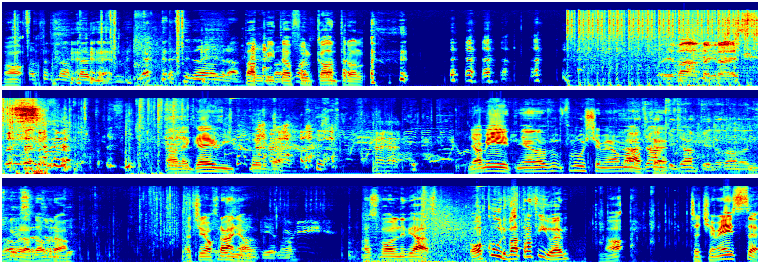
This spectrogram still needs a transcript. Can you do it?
O, Na pewno. No dobra. papito full control. Pojebała ta gra jest. Ale gaming, kurwa. Ja mit, nie no, wpuśćcie mnie, mam mapkę. jumpie, jumpie, no, no, no, nie Dobra, pierwsza, dobra. jumpie. Ja cię ochraniam. Jumpie, no. Masz wolny wjazd. O kurwa, trafiłem. No. Trzecie miejsce.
